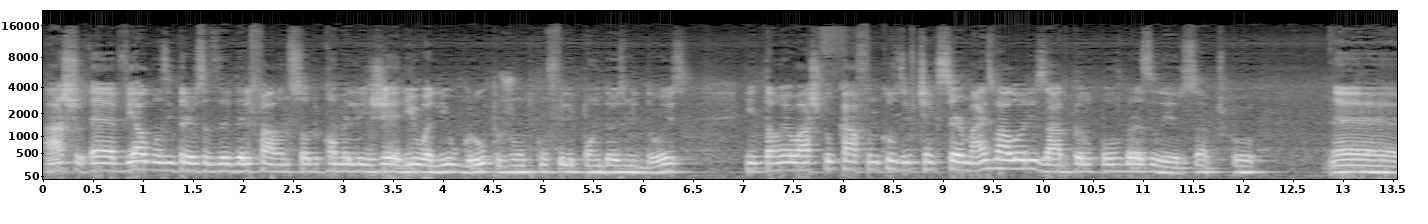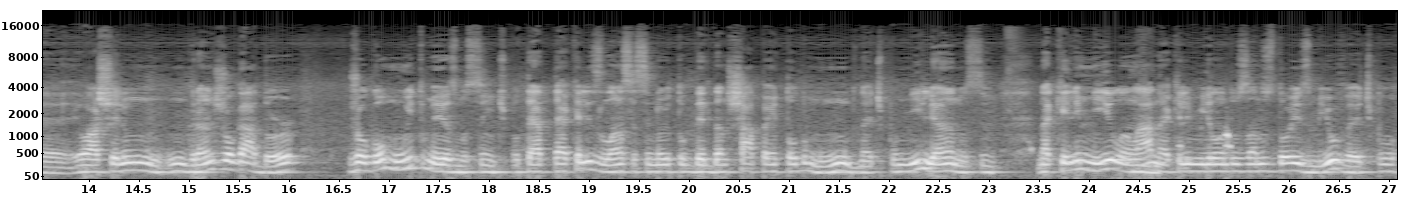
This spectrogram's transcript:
Acho, é, vi algumas entrevistas dele falando sobre como ele geriu ali o grupo junto com o Filipão em 2002. Então eu acho que o Cafu, inclusive, tinha que ser mais valorizado pelo povo brasileiro, sabe? Tipo, é, eu acho ele um, um grande jogador, Jogou muito mesmo, assim, tipo, tem até aqueles lances assim, no YouTube dele dando chapéu em todo mundo, né? Tipo, humilhando, assim. Naquele Milan lá, né? Aquele Milan dos anos 2000, velho, tipo,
